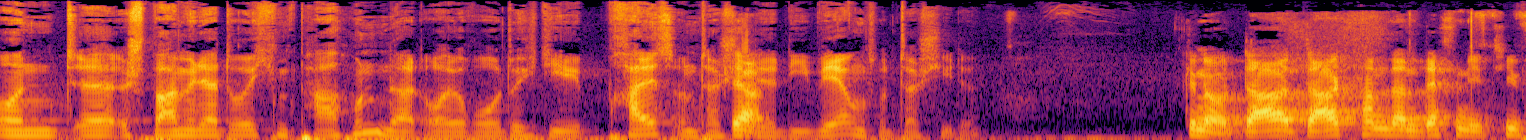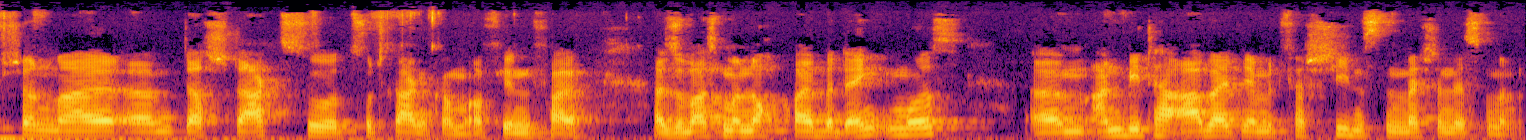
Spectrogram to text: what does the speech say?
und äh, spare mir dadurch ein paar hundert Euro durch die Preisunterschiede, ja. die Währungsunterschiede. Genau, da, da kann dann definitiv schon mal ähm, das stark zu, zu tragen kommen, auf jeden Fall. Also was man noch bei bedenken muss, ähm, Anbieter arbeiten ja mit verschiedensten Mechanismen.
